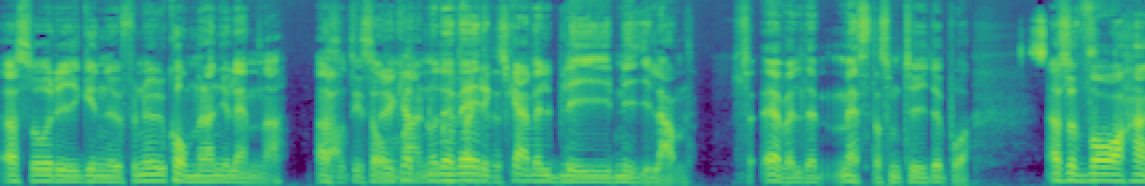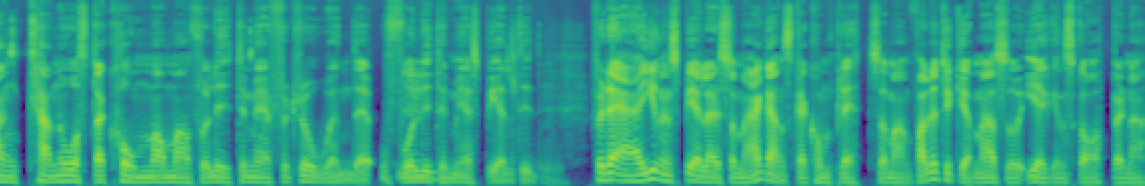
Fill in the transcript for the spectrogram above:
alltså Origi nu, för nu kommer han ju lämna. Alltså Ja, till det sommaren kan- och det kontraktet är verkar väl bli Milan. Så är väl det mesta som tyder på. Alltså vad han kan åstadkomma om han får lite mer förtroende och får lite mer speltid. För det är ju en spelare som är ganska komplett som anfaller tycker jag, med alltså egenskaperna.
